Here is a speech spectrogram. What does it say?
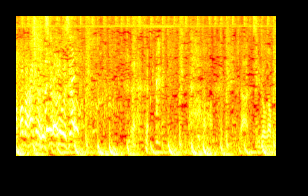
아빠만 하셔도 시간 어려고 있어요. 네. 자, 뒤로 가면.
